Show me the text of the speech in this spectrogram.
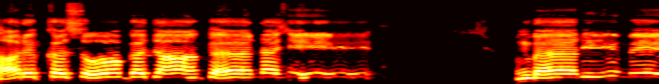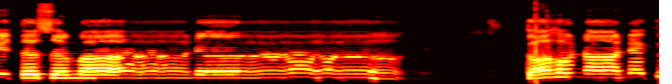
ਹਰ ਖਸੋਗ ਜਾਂ ਕੈ ਨਹੀਂ। ਬੈਰੀ ਮੇਤ ਸਮਾਨ ਕਹੋ ਨਾਨਕ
